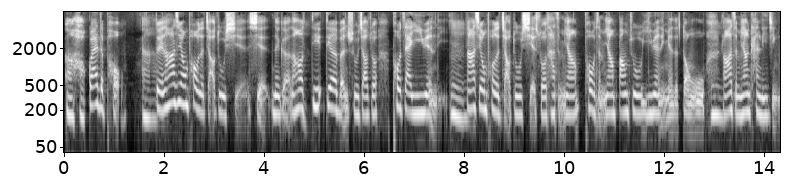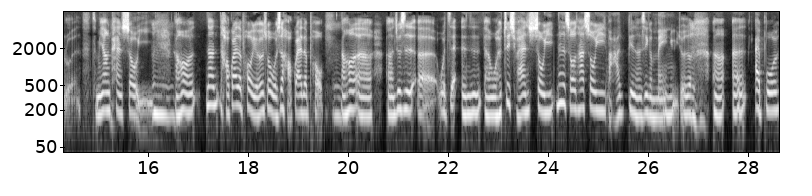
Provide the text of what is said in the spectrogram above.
呃好乖的 Po。啊，对，然后他是用 Po 的角度写写那个，然后第第二本书叫做 Po 在医院里，嗯，那他是用 Po 的角度写说他怎么样 Po 怎么样帮助医院里面的动物，嗯、然后他怎么样看李景伦，怎么样看兽医，嗯，然后那好乖的 Po 也会说我是好乖的 Po，嗯、然后呃嗯、呃、就是呃我在嗯呃我最喜欢兽医，那个时候他兽医把它变成是一个美女，就是说嗯。嗯、呃、爱波。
